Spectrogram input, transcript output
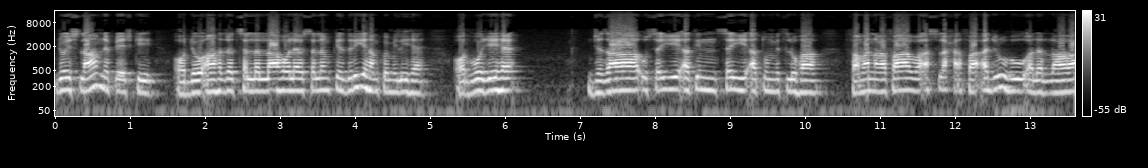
جو اسلام نے پیش کی اور جو آ حضرت صلی اللہ علیہ وسلم کے ذریعے ہم کو ملی ہے۔ اور وہ یہ ہے جزا سی عطن سی مثلحا فمن غفا و اسلح فاجرہ اللہ۔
